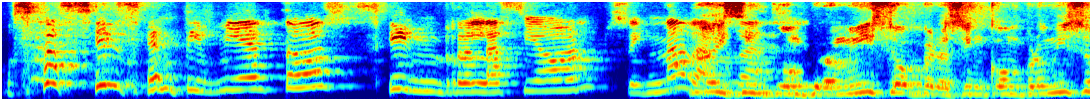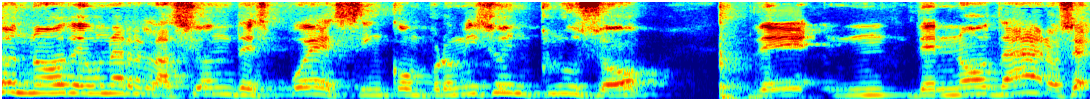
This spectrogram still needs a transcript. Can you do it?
o sea, sin sentimientos, sin relación, sin nada. No, y sin compromiso, pero sin compromiso no de una relación después, sin compromiso incluso de, de no dar. O sea,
